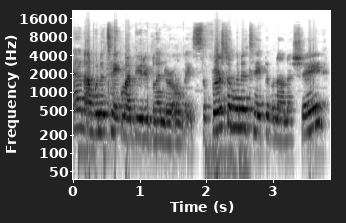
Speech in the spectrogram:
And I'm going to take my Beauty Blender only. So first I'm going to take the banana shade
